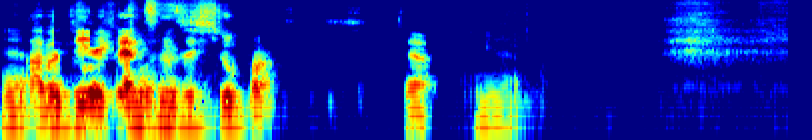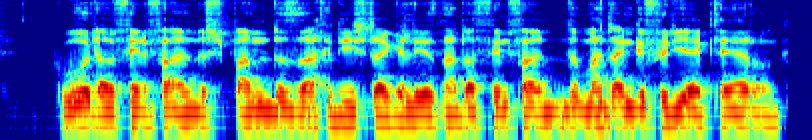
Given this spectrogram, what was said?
Ja, Aber die ergänzen cool. sich super. Ja. Gut, auf jeden Fall eine spannende Sache, die ich da gelesen habe. Auf jeden Fall nochmal danke für die Erklärung.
